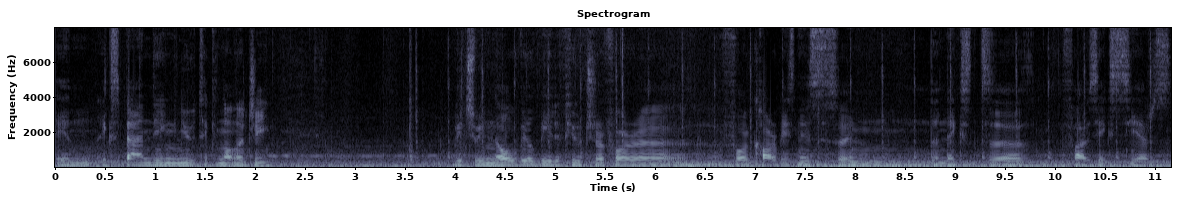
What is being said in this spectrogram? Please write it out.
in expanding new technology which we know will be the future for uh, for car business in the next uh, five six years.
